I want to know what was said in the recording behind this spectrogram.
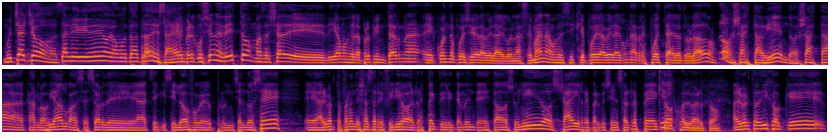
muchachos, sale video y vamos toda atrás de esa, ¿eh? Repercusiones de esto, más allá de, digamos, de la propia interna, eh, ¿cuándo puede llegar a haber algo? ¿En la semana vos decís que puede haber alguna respuesta del otro lado? No, ya está viendo, ya está Carlos Bianco, asesor de Axel Kicillof, pronunciándose. Eh, Alberto Fernández ya se refirió al respecto directamente de Estados Unidos, ya hay repercusiones al respecto. ¿Qué dijo Alberto? Alberto dijo que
